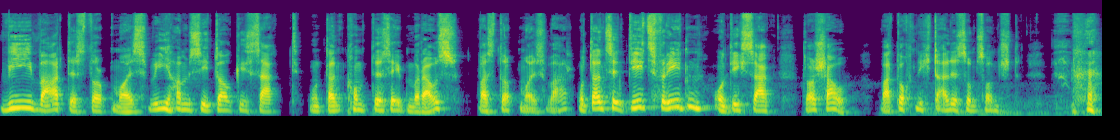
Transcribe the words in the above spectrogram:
Wie war das dortmals? Wie haben Sie da gesagt? Und dann kommt es eben raus, was dortmals war. Und dann sind die zufrieden und ich sag, da schau, war doch nicht alles umsonst.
